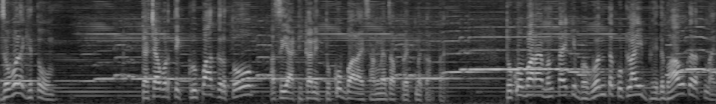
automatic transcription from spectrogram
जवळ घेतो. त्याच्यावरती कृपा करतो असं या ठिकाणी तुकोबाराय सांगण्याचा प्रयत्न करताय तुकोबाराय म्हणताय की भगवंत कुठलाही भेदभाव करत नाही.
